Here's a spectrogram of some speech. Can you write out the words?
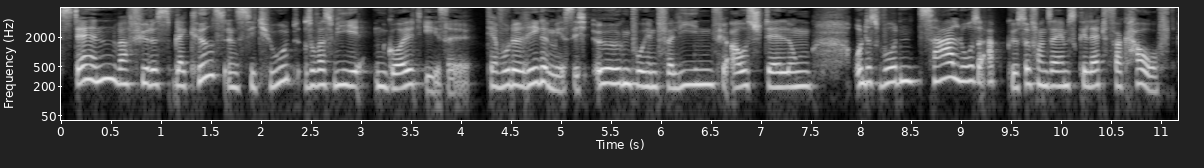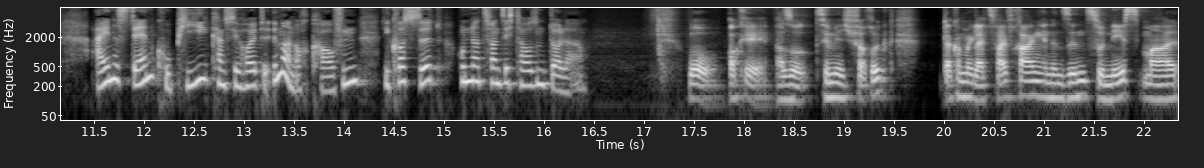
Stan war für das Black Hills Institute sowas wie ein Goldesel. Der wurde regelmäßig irgendwohin verliehen für Ausstellungen und es wurden zahllose Abgüsse von seinem Skelett verkauft. Eine Stan-Kopie kannst du heute immer noch kaufen. Die kostet 120.000 Dollar. Wow, okay, also ziemlich verrückt. Da kommen mir gleich zwei Fragen in den Sinn. Zunächst mal,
